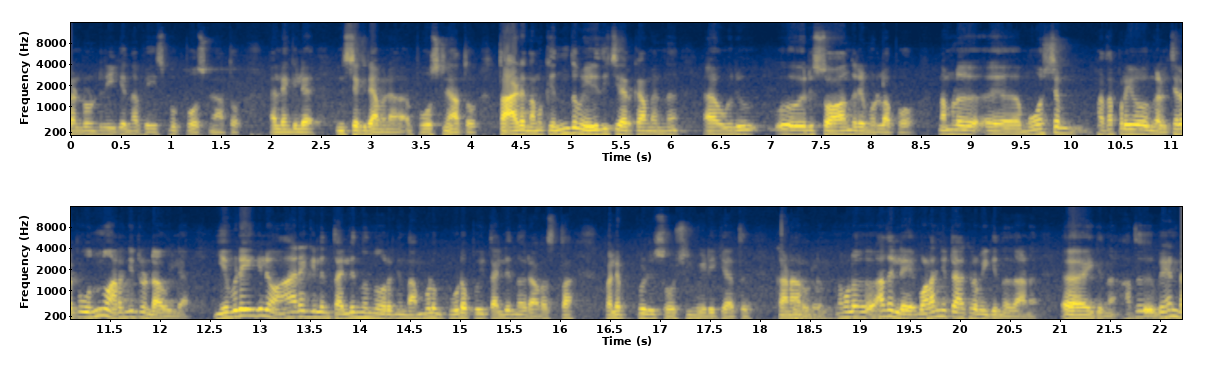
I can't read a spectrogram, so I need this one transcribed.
കണ്ടുകൊണ്ടിരിക്കുന്ന ഫേസ്ബുക്ക് പോസ്റ്റിനകത്തോ അല്ലെങ്കിൽ ഇൻസ്റ്റഗ്രാമിന് പോസ്റ്റിനകത്തോ താഴെ നമുക്ക് എന്തും എഴുതി ചേർക്കാമെന്ന് ഒരു ഒരു സ്വാതന്ത്ര്യമുള്ളപ്പോൾ നമ്മൾ മോശം പദപ്രയോഗങ്ങൾ ചിലപ്പോൾ ഒന്നും അറിഞ്ഞിട്ടുണ്ടാവില്ല. എവിടെയെങ്കിലും ആരെങ്കിലും തല്ലുന്നെന്ന് പറഞ്ഞ് നമ്മളും കൂടെ പോയി തല്ലുന്ന ഒരവസ്ഥ പലപ്പോഴും സോഷ്യൽ മീഡിയക്കകത്ത് കാണാറുണ്ട്. നമ്മൾ അതല്ലേ വളഞ്ഞിട്ട് ആക്രമിക്കുന്നതാണ് അത് വേണ്ട.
